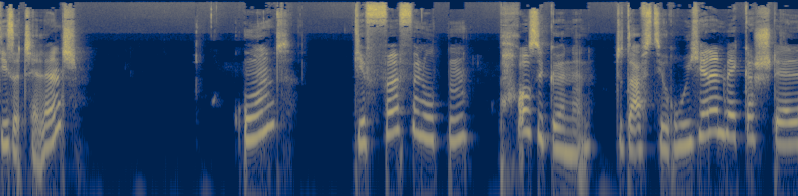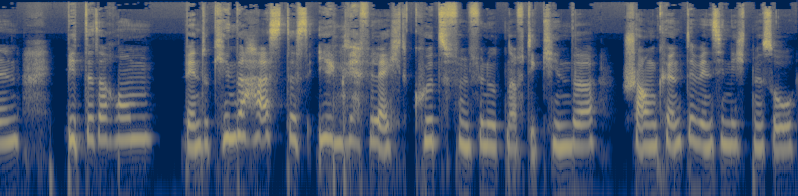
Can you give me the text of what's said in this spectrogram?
dieser Challenge. Und dir fünf Minuten Pause gönnen. Du darfst dir ruhig einen Wecker stellen. Bitte darum, wenn du Kinder hast, dass irgendwer vielleicht kurz fünf Minuten auf die Kinder schauen könnte, wenn sie nicht mehr so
